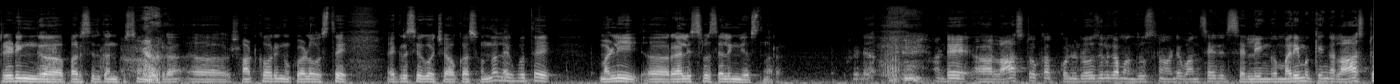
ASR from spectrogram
ట్రేడింగ్ ఆ, పరిస్థితి కనిపిస్తుంది ఇక్కడ? షార్ట్ కవరింగ్ ఒకవేళ వస్తే అగ్రెసివ్గా వచ్చే అవకాశం ఉందా? లేకపోతే మళ్ళీ ర్యాలీస్లో సెల్లింగ్ చేస్తున్నారా? అంటే లాస్ట్ ఒక కొన్ని రోజులుగా మనం చూస్తున్నాం అంటే వన్ సైడెడ్ సెల్లింగ్ మరీ ముఖ్యంగా లాస్ట్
